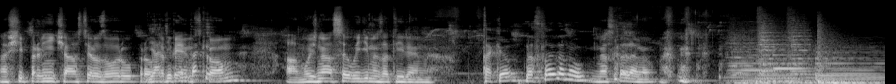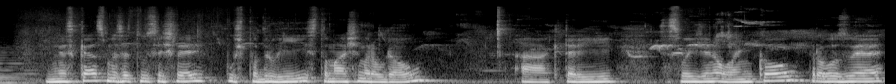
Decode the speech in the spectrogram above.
naší první části rozhovoru pro Já Happy děkuji taky. Ends.com a možná se uvidíme za týden. Tak jo, nashledanou. Naschledanou. Dneska jsme se tu sešli už po druhý s Tomášem Roudou, a který se svojí ženou Lenkou provozuje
